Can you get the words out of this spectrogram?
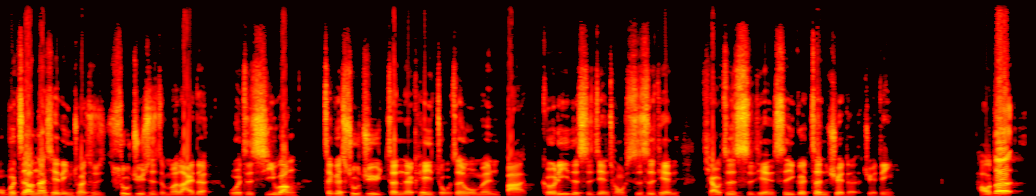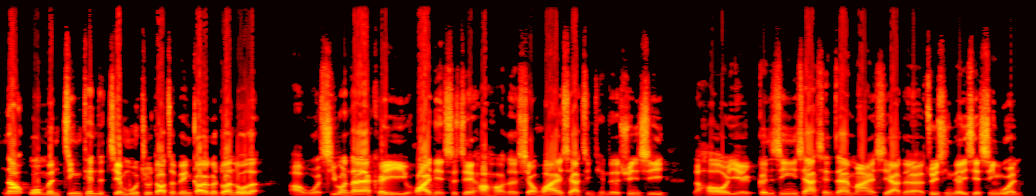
我不知道那些临床数数据是怎么来的，我只希望这个数据真的可以佐证我们把隔离的时间从十四天调至十天是一个正确的决定。好的，那我们今天的节目就到这边告一个段落了啊！我希望大家可以花一点时间好好的消化一下今天的讯息，然后也更新一下现在马来西亚的最新的一些新闻。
